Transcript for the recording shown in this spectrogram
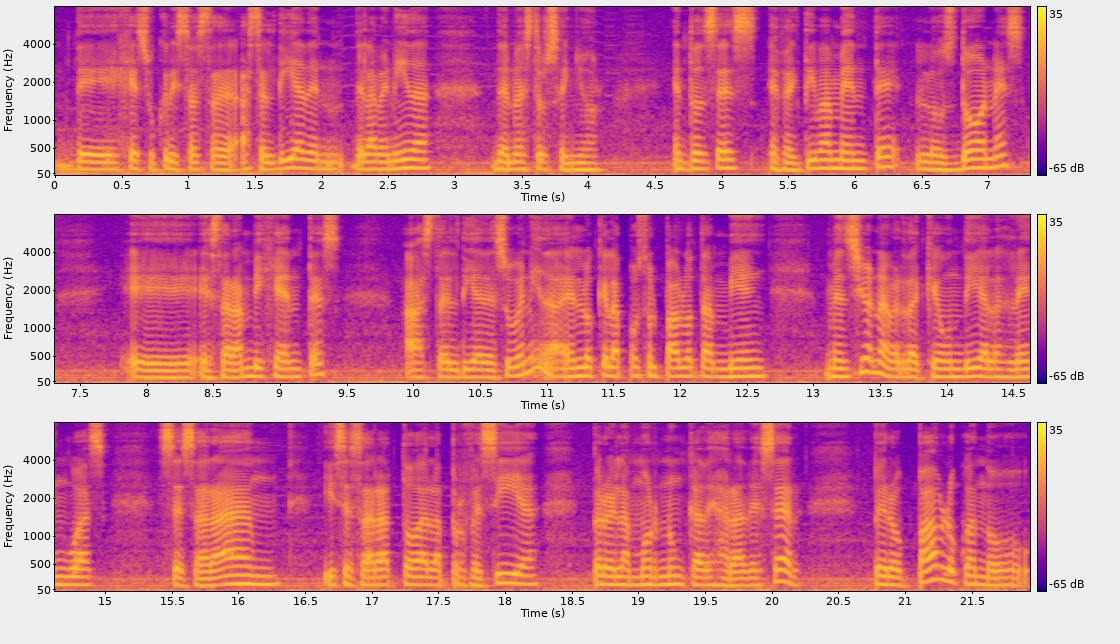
de Jesucristo, hasta, hasta el día de, la venida de nuestro Señor. Entonces, efectivamente, los dones eh, estarán vigentes hasta el día de su venida. Es lo que el apóstol Pablo también menciona, ¿verdad? Que un día las lenguas cesarán y cesará toda la profecía, pero el amor nunca dejará de ser. Pero Pablo cuando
